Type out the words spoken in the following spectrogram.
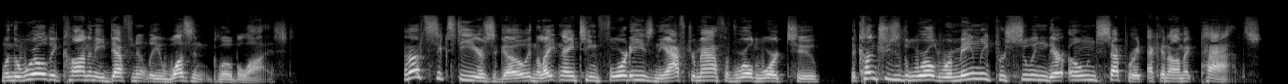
when the world economy definitely wasn't globalized. About 60 years ago, in the late 1940s, in the aftermath of World War II, the countries of the world were mainly pursuing their own separate economic paths.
